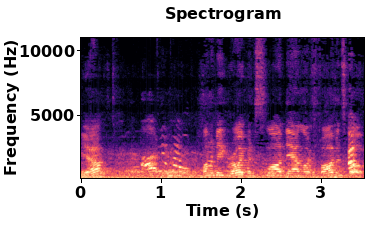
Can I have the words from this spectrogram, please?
Yeah. On a big rope and slide down like fireman's bolt.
